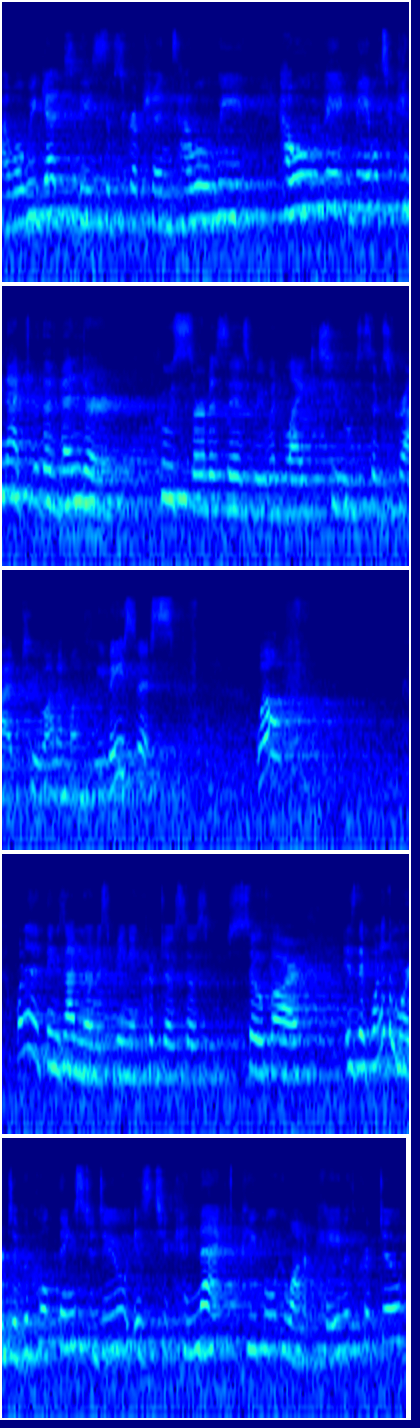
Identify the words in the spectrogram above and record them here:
How will we get to these subscriptions? How will we, how will we be, able to connect with a vendor whose services we would like to subscribe to on a monthly basis? Well, One of the things I've noticed being in crypto so, so far is that one of the more difficult things to do is to connect people who want to pay with crypto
